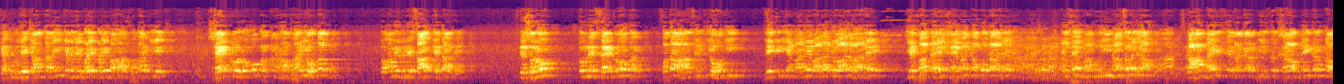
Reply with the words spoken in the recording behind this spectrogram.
क्या तू मुझे जानता नहीं कि मैंने बड़े बड़े महान फतह किए सैकड़ों लोगों पर तनहा भारी होता हूँ। तो अमीर ने साहब कहता है कि सुनो, तुमने सैकड़ों पर फतह हासिल की होगी, लेकिन ये आने वाला जो आ रहा है, ये बात है खैबर का पोता है। इसे मामूली ना समझना। कहा, मैं इससे लड़कर अपनी इज़्ज़त खराब नहीं करूँगा।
